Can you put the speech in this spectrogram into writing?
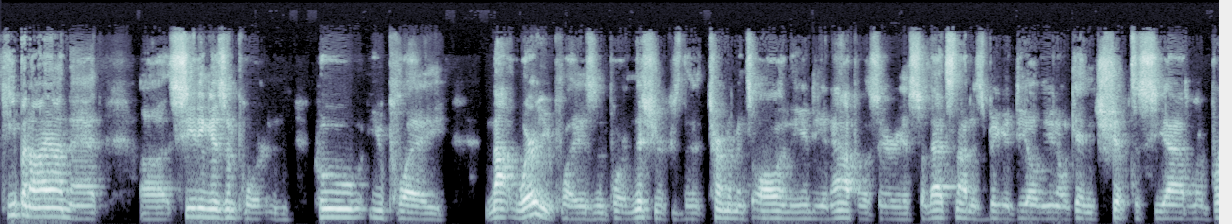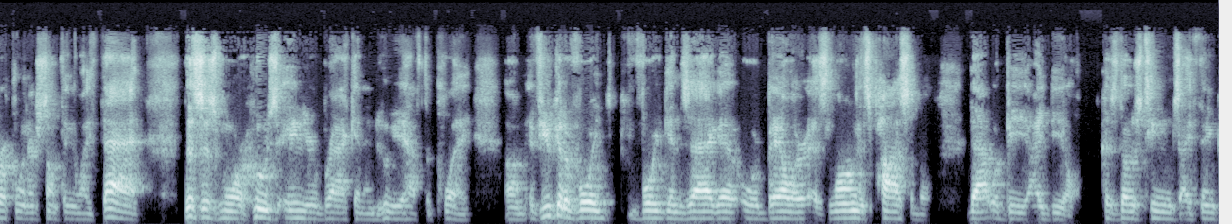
keep an eye on that. Uh, seeding is important. Who you play, not where you play is important this year because the tournament's all in the Indianapolis area. So that's not as big a deal, you know, getting shipped to Seattle or Brooklyn or something like that. This is more who's in your bracket and who you have to play. Um, if you could avoid avoid Gonzaga or Baylor as long as possible, that would be ideal because those teams I think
